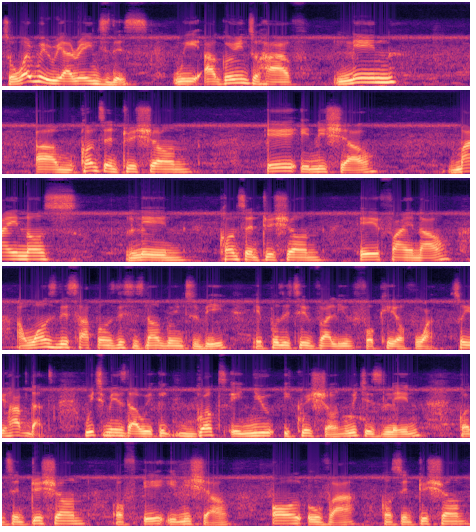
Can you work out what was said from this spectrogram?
So when we rearrange this we are going to have lane um, concentration a initial minus lane concentration a final and once this happens this is now going to be a positive value for k of 1 so you have that which means that we got a new equation which is lane concentration of a initial all over concentration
